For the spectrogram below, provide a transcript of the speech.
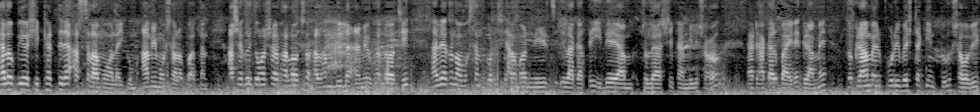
হ্যালো প্রিয় শিক্ষার্থীরা, আসসালামু আলাইকুম। আমি মোশারফ আদনান আশা করি তোমার সবাই ভালো আছো। আলহামদুলিল্লাহ, আমিও ভালো আছি। আমি এখন অবস্থান করছি আমার নিজ এলাকাতে। ঈদে চলে আসি ফ্যামিলি সহ ঢাকার বাইরে, গ্রামে। তো গ্রামের পরিবেশটা কিন্তু স্বাভাবিক,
